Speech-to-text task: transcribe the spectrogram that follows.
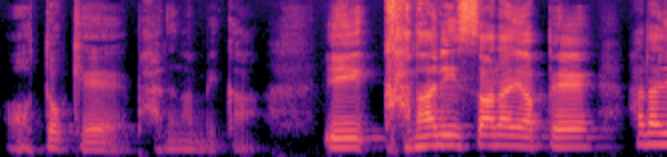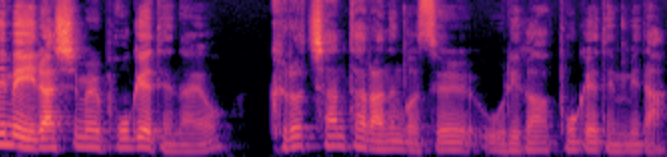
어떻게 반응합니까? 이 가만히 있어 하나님 앞에 하나님의 일하심을 보게 되나요? 그렇지 않다라는 것을 우리가 보게 됩니다.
